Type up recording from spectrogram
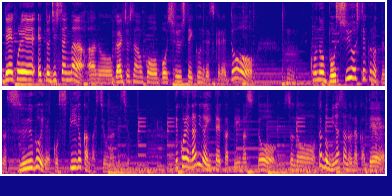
うん、でこれ、えっと、実際に、まあ、あの外注さんをこう募集していくんですけれど、うん、この募集をしていくのっていうのはすごいねこうスピード感が必要なんですよ。でこれ何が言いたいかって言いますとその多分皆さんの中で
